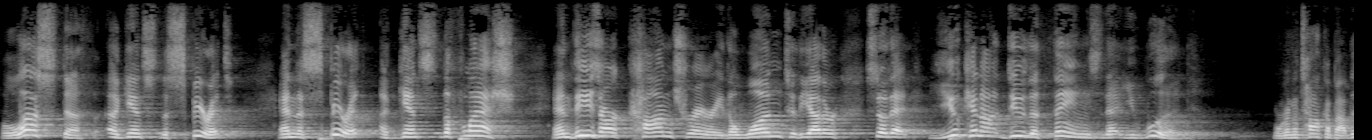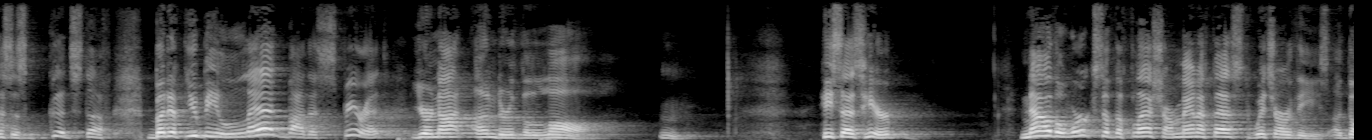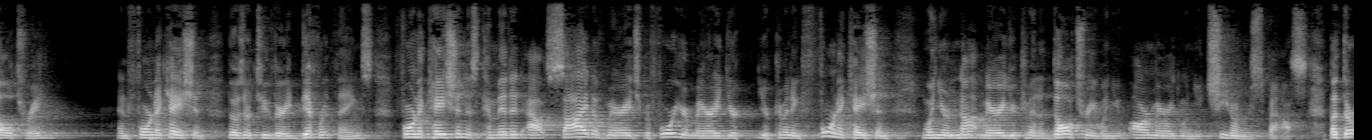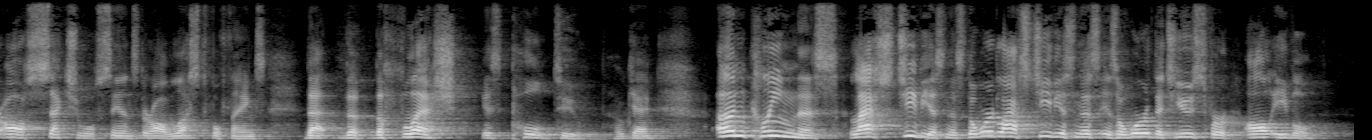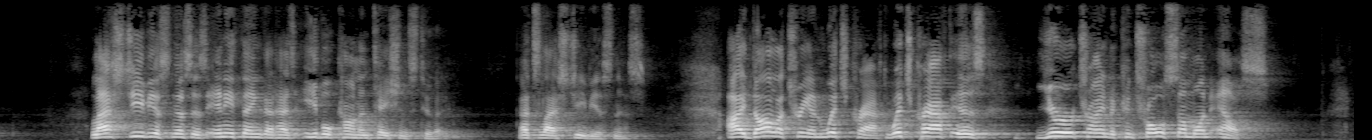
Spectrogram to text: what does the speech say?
lusteth against the spirit, and the spirit against the flesh. And these are contrary, the one to the other, so that you cannot do the things that you would. We're going to talk about this is good stuff. But if you be led by the Spirit, you're not under the law. Mm. He says here, now the works of the flesh are manifest, which are these adultery and fornication. Those are two very different things. Fornication is committed outside of marriage. Before you're married, you're, you're committing fornication. When you're not married, you commit adultery. When you are married, when you cheat on your spouse. But they're all sexual sins, they're all lustful things that the, the flesh is pulled to. Okay? Uncleanness, lasciviousness. The word lasciviousness is a word that's used for all evil. Lasciviousness is anything that has evil connotations to it. That's lasciviousness. Idolatry and witchcraft. Witchcraft is you're trying to control someone else.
